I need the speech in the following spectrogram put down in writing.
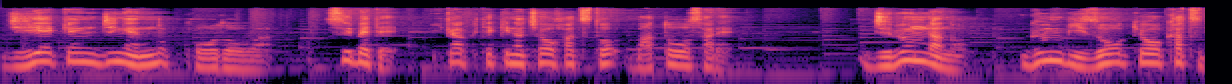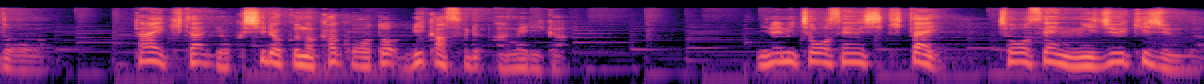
自衛権次元の行動はすべて威嚇的な挑発と罵倒され、自分らの軍備増強活動を対北抑止力の確保と美化するアメリカ。南朝鮮式対朝鮮二重基準は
